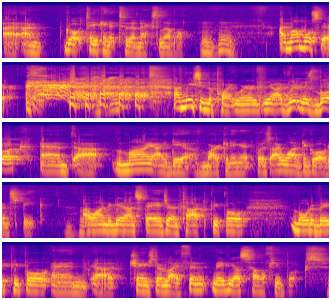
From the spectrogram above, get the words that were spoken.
I, I'm go taking it to the next level. Mm-hmm. I'm almost there. I'm reaching the point where you know I've written this book, and uh, my idea of marketing it was I wanted to go out and speak. I wanted to get on stage and talk to people, motivate people, and uh, change their life. And maybe I'll sell a few books.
